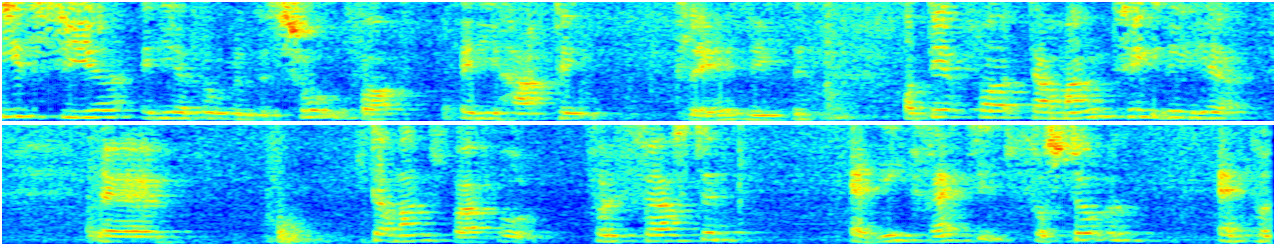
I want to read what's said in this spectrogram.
I siger, at I har dokumentation for, at I har den klage liggende. Og derfor, der er mange ting i det her. Øh, der er mange spørgsmål. For det første, er det ikke rigtigt forstået, at på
